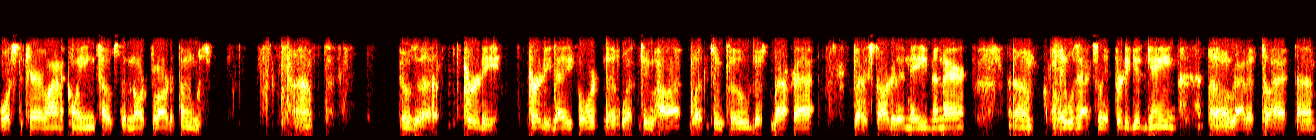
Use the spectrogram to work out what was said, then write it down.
watch the Carolina Queens host the North Florida Pumas. Uh, it was a pretty pretty day for it. It wasn't too hot, wasn't too cool, just about right. Got it started in the evening there. Um, it was actually a pretty good game uh, right up till halftime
